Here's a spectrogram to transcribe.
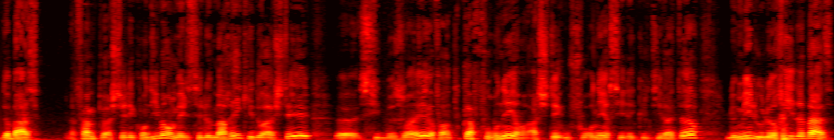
de base. La femme peut acheter les condiments, mais c'est le mari qui doit acheter, euh, si besoin est, enfin en tout cas fournir, acheter ou fournir s'il est cultivateur, le mil ou le riz de base.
